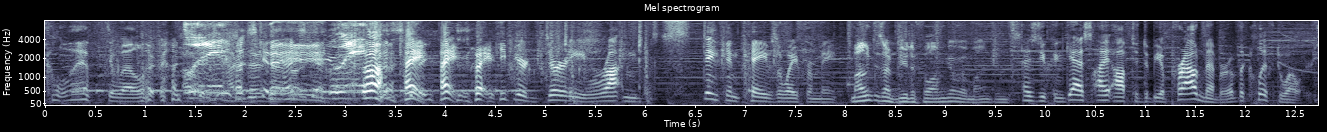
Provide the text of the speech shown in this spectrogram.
cliff dwellers. I'm just kidding. I'm just kidding. I'm just kidding. Ah, hey, hey, hey, keep your dirty, rotten, stinking caves away from me. Mountains are beautiful. I'm going with mountains. As you can guess, I opted to be a proud member of the Cliff Dwellers,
